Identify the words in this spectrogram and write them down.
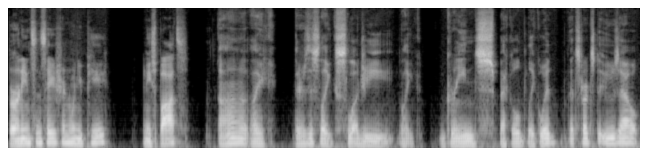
Burning sensation when you pee? Any spots? Uh, like there's this like sludgy, like green speckled liquid that starts to ooze out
